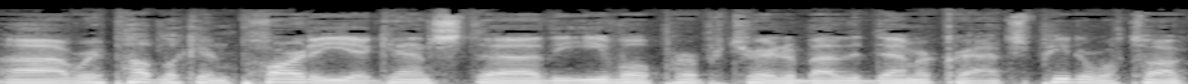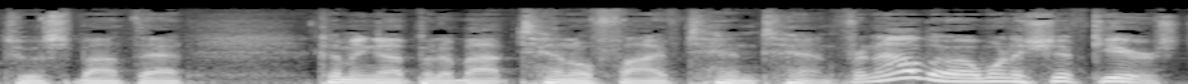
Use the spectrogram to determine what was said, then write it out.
uh, Republican Party against uh, the evil perpetrated by the Democrats. Peter will talk to us about that coming up at about 10.05, 10.10. For now, though, I want to shift gears.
